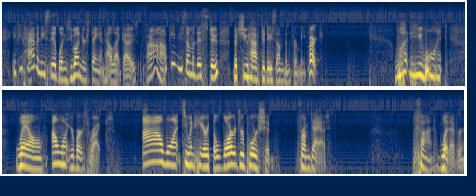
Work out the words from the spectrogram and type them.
if you have any siblings, you understand how that goes. Fine, I'll give you some of this stew, but you have to do something for me first. What do you want? Well, I want your birthright. I want to inherit the larger portion from dad. Fine, whatever.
